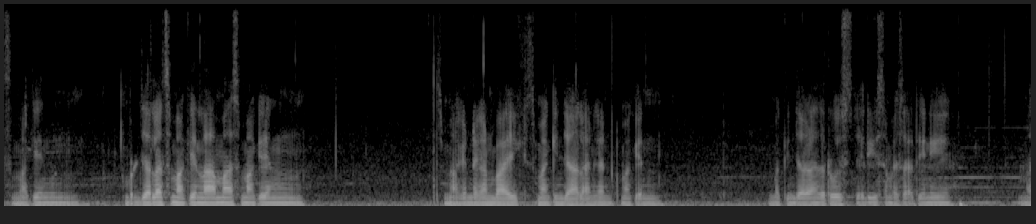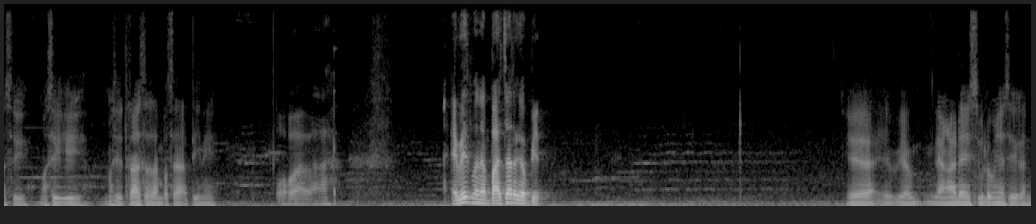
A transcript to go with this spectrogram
semakin berjalan semakin lama semakin semakin dengan baik semakin jalan kan semakin semakin jalan terus. Jadi sampai saat ini masih masih masih terasa sampai saat ini. Oh alah. Ebit punya pacar gak, Bit? ya, ya, ya, yang ada yang sebelumnya sih kan.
